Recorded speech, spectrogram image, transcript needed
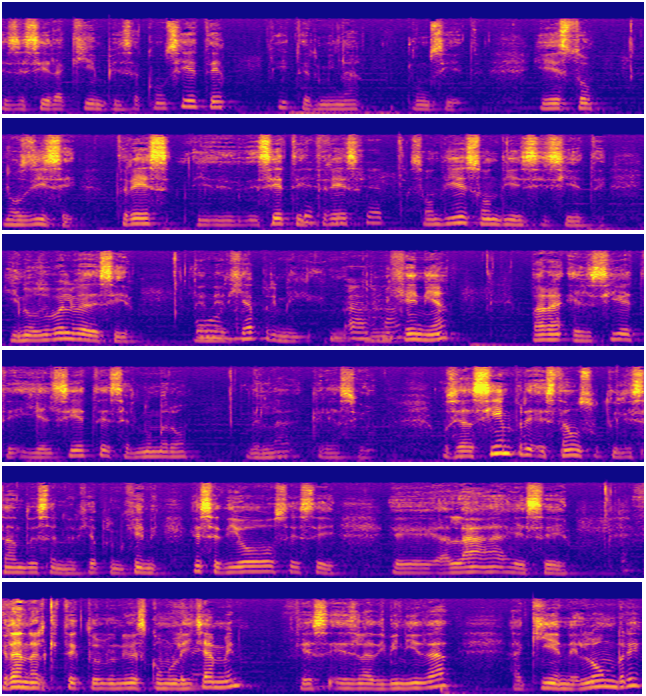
es decir, aquí empieza con 7 y termina con 7. Y esto nos dice 3, 7 y 3 son 10, son 17. Y nos vuelve a decir, la energía primigenia para el 7 y el 7 es el número de la creación. O sea, siempre estamos utilizando esa energía primigenia, ese Dios, ese eh, Alá, ese gran arquitecto del universo, como le llamen, que es, es la divinidad, aquí en el hombre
